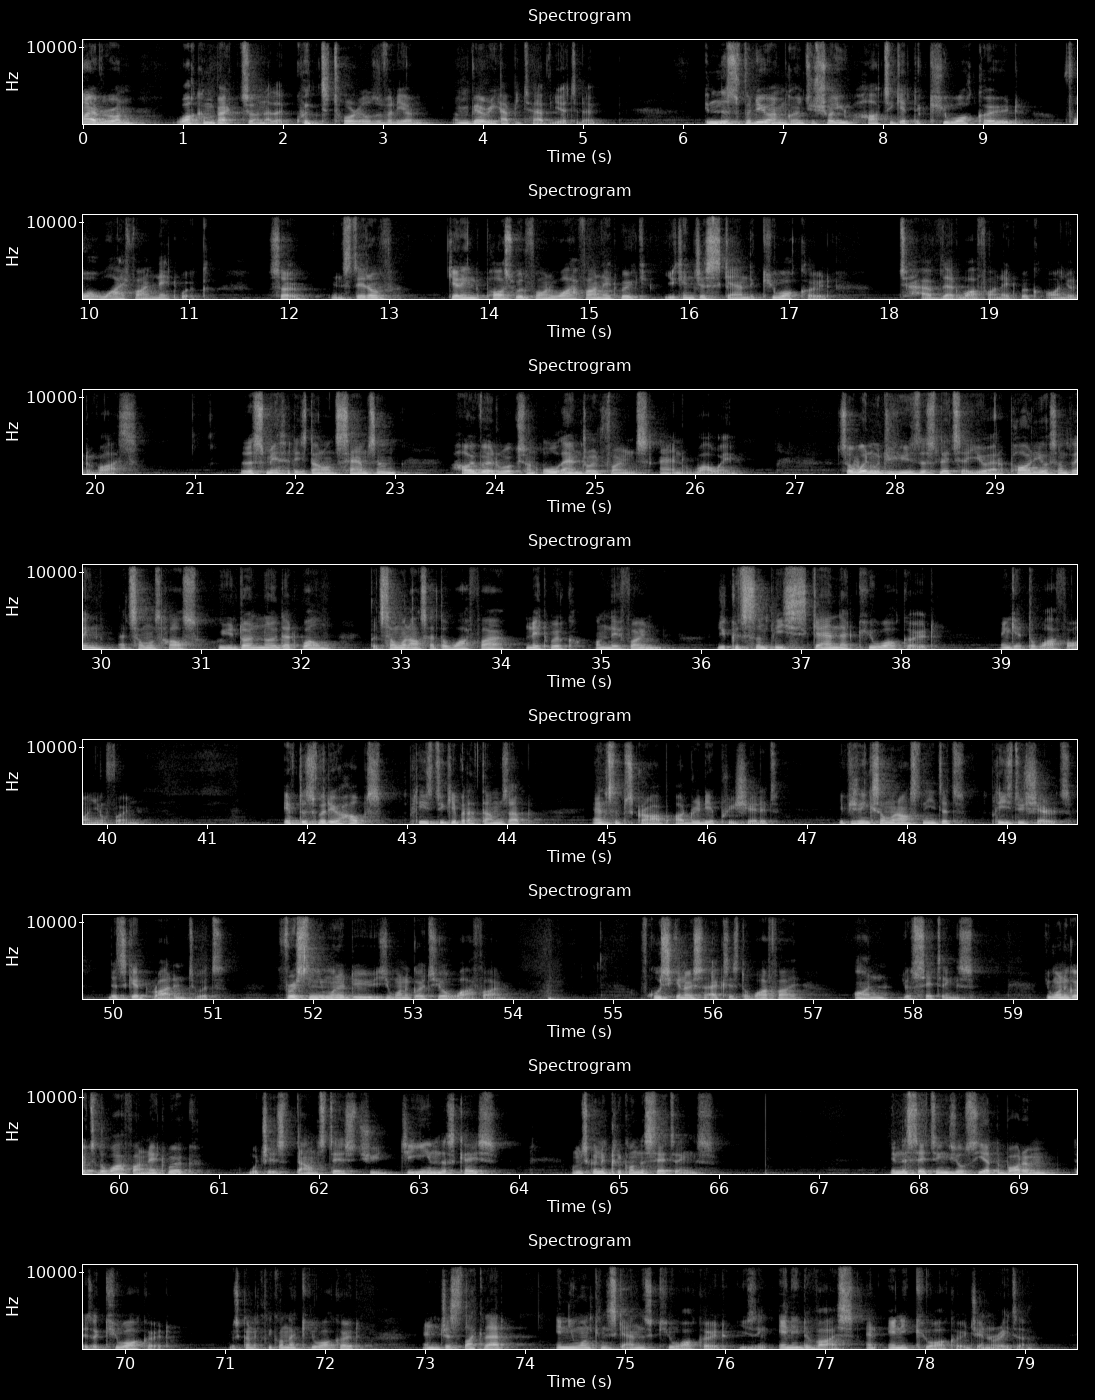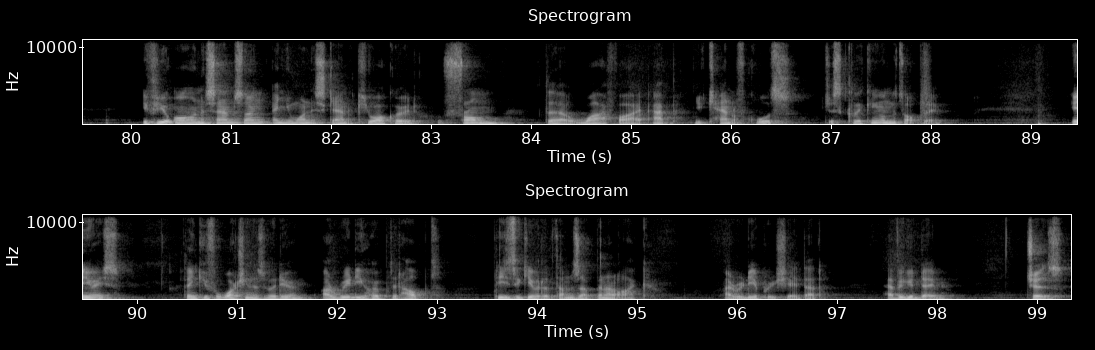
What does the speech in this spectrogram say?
Hi everyone, welcome back to another quick tutorials video. I'm very happy to have you here today. In this video, I'm going to show you how to get the QR code for a Wi-Fi network. So instead of getting the password for a Wi-Fi network, you can just scan the QR code to have that Wi-Fi network on your device. This method is done on Samsung, however it works on all Android phones and Huawei. So when would you use this? Let's say you're at a party or something at someone's house who you don't know that well, but someone else had the Wi-Fi network on their phone. You could simply scan that QR code and get the Wi-Fi on your phone. If this video helps, please do give it a thumbs up and subscribe. I'd really appreciate it. If you think someone else needs it, please do share it. Let's get right into it. First thing you want to do is you want to go to your Wi-Fi. Of course, you can also access the Wi-Fi on your settings. You want to go to the Wi-Fi network, which is downstairs to G in this case. I'm just going to click on the settings. In the settings, you'll see at the bottom, there's a QR code. I'm just going to click on that QR code. And just like that, anyone can scan this QR code using any device and any QR code generator. If you are on a Samsung and you want to scan a QR code from the Wi-Fi app, you can of course just clicking on the top there. Anyways, thank you for watching this video. I really hope it helped. Please do give it a thumbs up and a like. I really appreciate that. Have a good day. Cheers.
